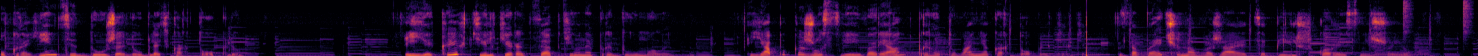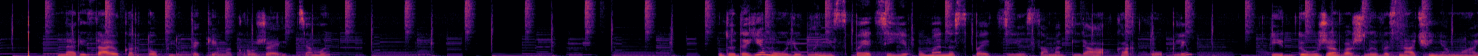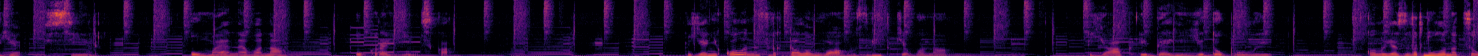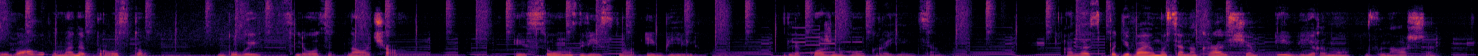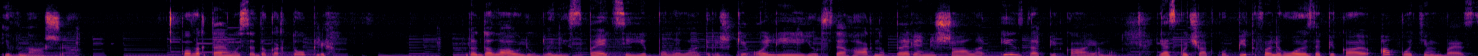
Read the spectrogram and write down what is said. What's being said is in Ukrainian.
Українці дуже люблять картоплю. І яких тільки рецептів не придумали. Я покажу свій варіант приготування картопельки. Запечена вважається більш кориснішою. Нарізаю картоплю такими кружельцями. Додаємо улюблені спеції. У мене спеції саме для картоплі. І дуже важливе значення має сіль. У мене вона українська. Я ніколи не звертала увагу, звідки вона, як і де її добули. Коли я звернула на це увагу, у мене просто були сльози на очах. І сум, звісно, і біль для кожного українця. Але сподіваємося на краще і віримо в наше і в наших. Повертаємося до картоплі. Додала улюблені спеції, полила трішки олією, все гарно перемішала і запікаємо. Я спочатку під фольгою запікаю, а потім без.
